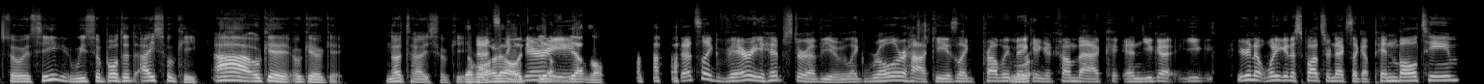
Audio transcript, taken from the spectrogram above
So you see, we supported ice hockey. Ah, okay, okay, okay. Not ice hockey. The That's like very- Vierzon. that's like very hipster of you. Like roller hockey is like probably making a comeback, and you got you you're gonna what are you gonna sponsor next? Like a pinball team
